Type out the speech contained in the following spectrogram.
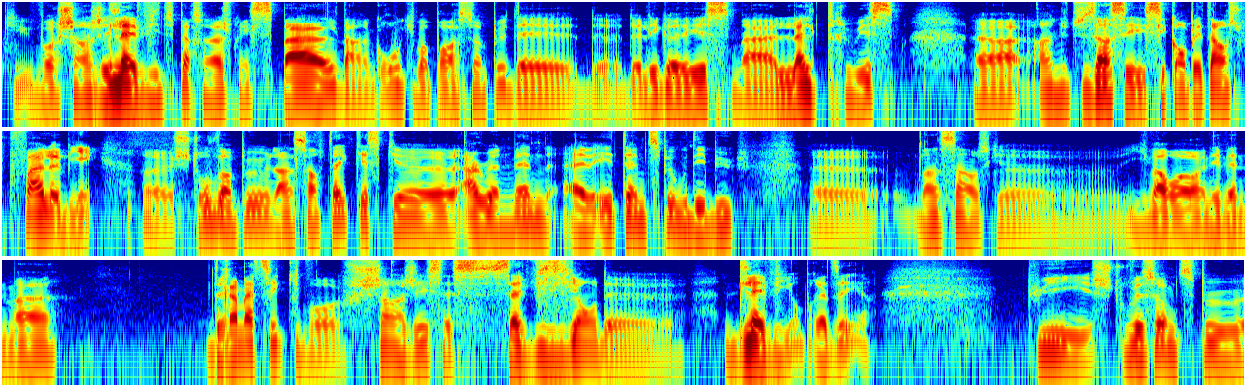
qui, va changer la vie du personnage principal, dans, en gros, qui va passer un peu de, de, l'égoïsme à l'altruisme euh, en utilisant ses, compétences pour faire le bien. Euh, je trouve un peu dans le sens, peut-être qu'est-ce que Iron Man était un petit peu au début, euh, dans le sens que il va avoir un événement dramatique qui va changer sa, vision de, de, la vie, on pourrait dire. Puis je trouvais ça un petit peu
